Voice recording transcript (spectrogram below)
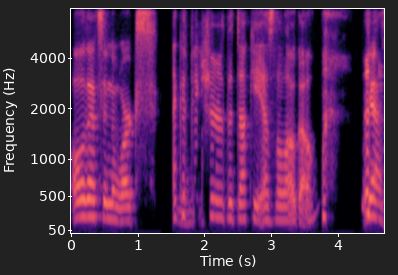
Oh, that's in the works. I could yeah. picture the ducky as the logo. yes.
